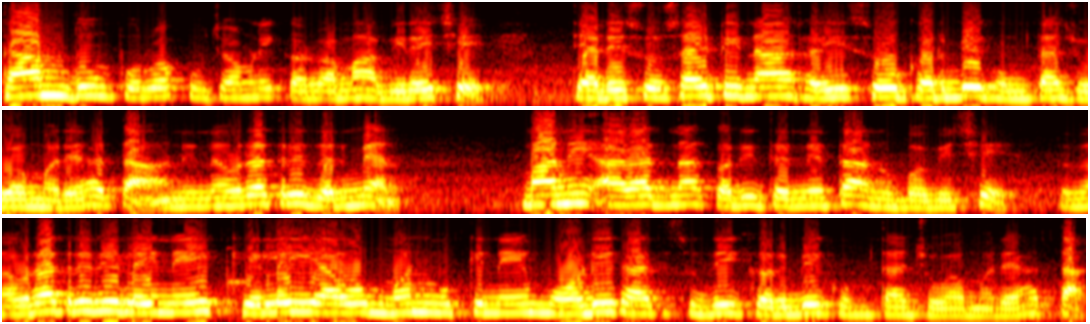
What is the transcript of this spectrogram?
ધામધૂમપૂર્વક ઉજવણી કરવામાં આવી રહી છે. ત્યારે સોસાયટીના રહીશો ગરબે ઘૂમતા જોવા મળ્યા હતા અને નવરાત્રી દરમિયાન માની આરાધના કરી ધન્યતા અનુભવી છે. તો નવરાત્રિને લઈને ખેલૈયાઓ મન મૂકીને મોડી રાત સુધી ગરબે ઘૂમતા જોવા મળ્યા હતા.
